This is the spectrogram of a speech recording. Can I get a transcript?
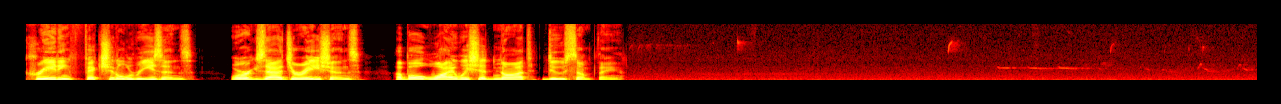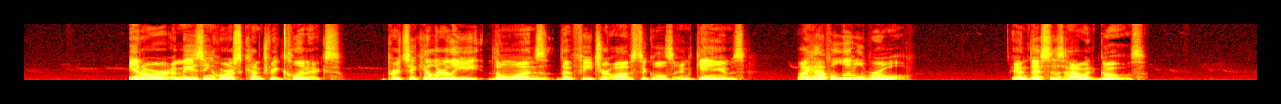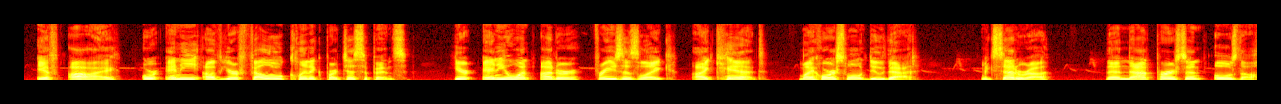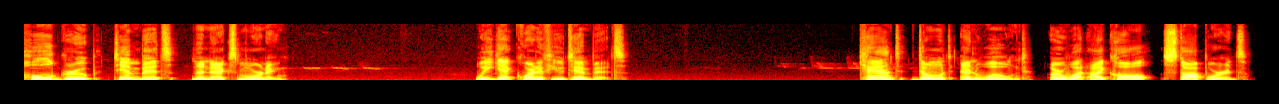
creating fictional reasons or exaggerations about why we should not do something. In our amazing horse country clinics, particularly the ones that feature obstacles and games, I have a little rule. And this is how it goes. If I, or any of your fellow clinic participants, hear anyone utter phrases like, I can't, my horse won't do that, etc., then that person owes the whole group Timbits the next morning. We get quite a few Timbits. Can't, don't, and won't are what I call stop words.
